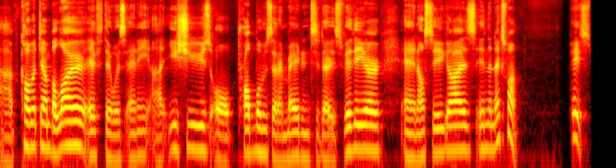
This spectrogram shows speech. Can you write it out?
Uh, comment down below if there was any uh, issues or problems that I made in today's video, and I'll see you guys in the next one. Peace.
